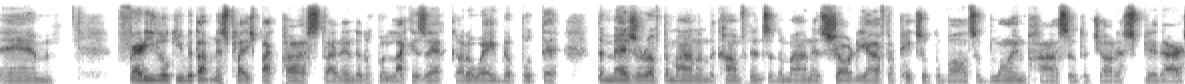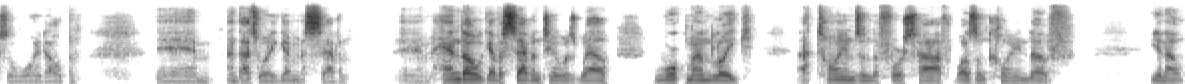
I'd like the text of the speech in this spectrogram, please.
Um, very lucky with that misplaced back pass that ended up with Lacazette, got away with it. But the, the measure of the man and the confidence of the man is shortly after picks up the ball. Blind pass into Jota, split Arsenal wide open. Um, and that's why I gave him a seven. Um, Hendo gave a seven two as well. Workman like at times in the first half wasn't kind of, you know,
